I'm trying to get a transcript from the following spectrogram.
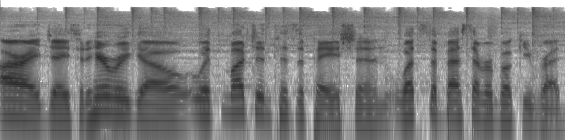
All right, Jason, here we go. With much anticipation, what's the best ever book you've read?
